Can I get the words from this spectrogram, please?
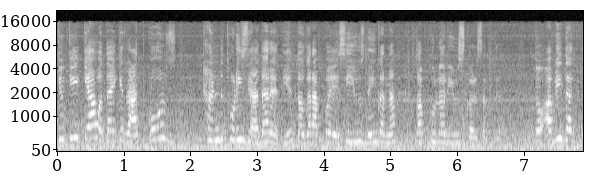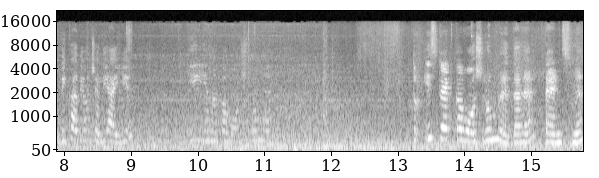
क्योंकि क्या होता है कि रात को ठंड थोड़ी ज़्यादा रहती है तो अगर आपको एसी यूज़ नहीं करना तो आप कूलर यूज़ कर सकते हो। तो अभी दिखाती हूँ, चलिए आइए। ये यहाँ का वॉशरूम है। तो इस टाइप का वॉशरूम रहता है टेंट्स में।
